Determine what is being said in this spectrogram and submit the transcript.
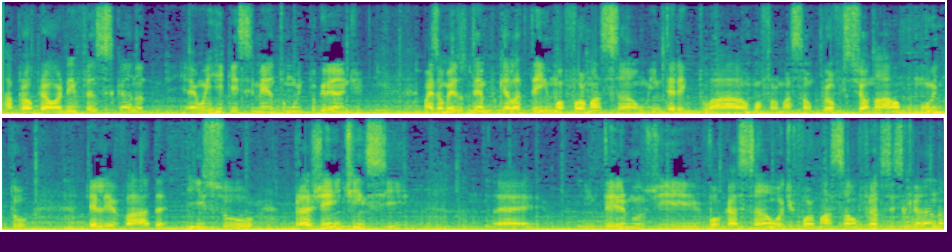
A própria ordem franciscana é um enriquecimento muito grande. Mas ao mesmo tempo que ela tem uma formação intelectual, uma formação profissional muito elevada, isso para a gente em si, é, em termos de vocação ou de formação franciscana,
